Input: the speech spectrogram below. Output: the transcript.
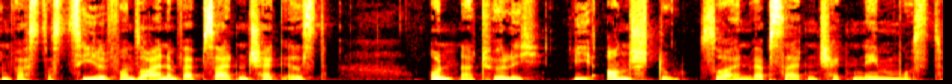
und was das Ziel von so einem Webseitencheck ist. Und natürlich, wie ernst du so einen Webseitencheck nehmen musst.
